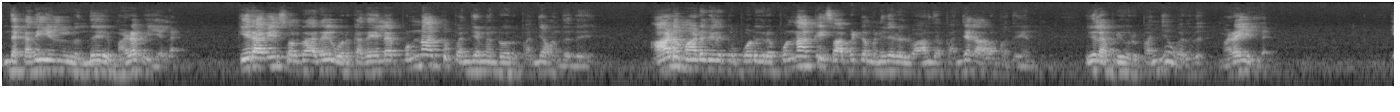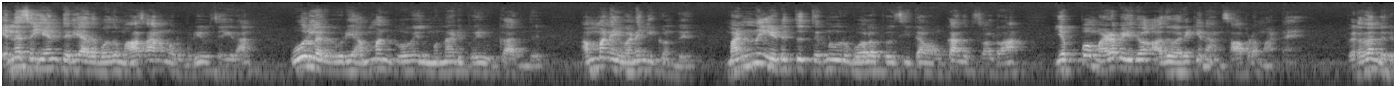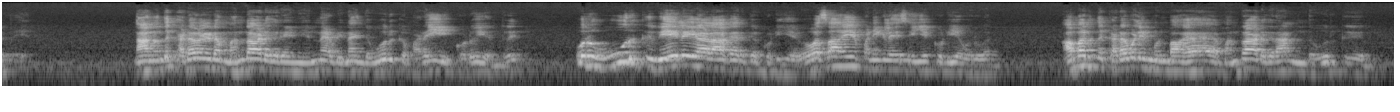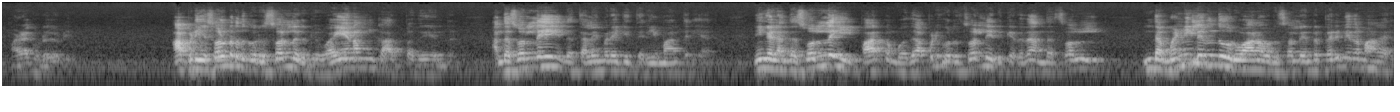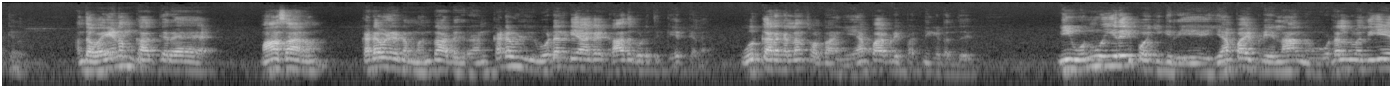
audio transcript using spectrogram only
இந்த கதையில் வந்து மழை பெய்யலை. கீராவே சொல்றாரு ஒரு கதையில புண்ணாக்கு பஞ்சம் என்ற ஒரு பஞ்சம் வந்தது. ஆடு மாடுகளுக்கு போடுகிற புண்ணாக்கை சாப்பிட்ட மனிதர்கள் வாழ்ந்த பஞ்சகாலம் அது இதில் அப்படி ஒரு பஞ்சம் வருது மழை இல்லை. என்ன செய்யன்னு தெரியாத போது மாசானம் ஒரு முடிவு செய்கிறான். ஊரில் இருக்கக்கூடிய அம்மன் கோவில் முன்னாடி போய் உட்கார்ந்து அம்மனை வணங்கி கொண்டு மண்ணை எடுத்து திருநூறு போல பூசிட்டு அவன் உட்காந்துட்டு சொல்கிறான் எப்போ மழை பெய்தோ அது வரைக்கும் நான் சாப்பிட மாட்டேன். விரதம் இருப்பேன். நான் வந்து கடவுளிடம் மன்றாடுகிறேன் என்ன அப்படின்னா இந்த ஊருக்கு மழையை கொடு என்று ஒரு ஊருக்கு வேலையாளாக இருக்கக்கூடிய விவசாய பணிகளை செய்யக்கூடிய ஒருவன் அமர்ந்து கடவுளின் முன்பாக மன்றாடுகிறான் இந்த ஊருக்கு மழை கொடு அப்படின்னு. அப்படி சொல்றதுக்கு ஒரு சொல் இருக்கு வயனம் காப்பது என்று. அந்த சொல்லே இந்த தலைமுறைக்கு தெரியுமான்னு தெரியாது. நீங்கள் அந்த சொல்லை பார்க்கும்போது அப்படி ஒரு சொல் இருக்கிறது அந்த சொல் இந்த மண்ணிலிருந்து உருவான ஒரு சொல் என்று பெருமிதமாக இருக்கிறது. அந்த வயணம் காக்கிற மாசானம் கடவுளிடம் மன்றாடுகிறான் கடவுள் உடனடியாக காது கொடுத்து கேட்கல. ஊர்க்காரங்கள்லாம் சொல்கிறாங்க ஏன்பா இப்படி பட்னி கிடந்து? நீ உன் உயிரை போக்கிக்கிறியே ஏன்பா இப்படியெல்லாம் உடல் வலிய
